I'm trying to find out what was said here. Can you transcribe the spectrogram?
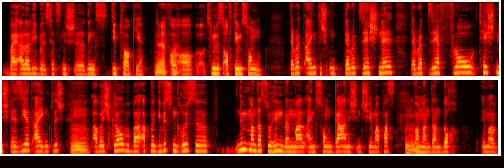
bei aller Liebe ist jetzt nicht äh, Dings Deep Talk hier. Ja, voll. O, o, zumindest auf dem Song der rappt eigentlich und der rappt sehr schnell, der rappt sehr flow, technisch versiert eigentlich. Mhm. Aber ich glaube, bei ab einer gewissen Größe nimmt man das so hin, wenn mal ein Song gar nicht ins Schema passt, mhm. weil man dann doch immer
